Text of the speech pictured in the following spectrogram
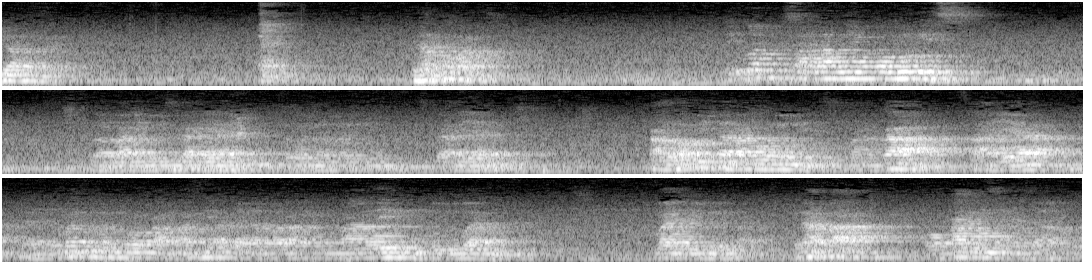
Saya Kenapa? Itu kan salahnya komunis Bapak Ibu sekalian Teman-teman sekalian Kalau bicara komunis Maka saya dan teman-teman lokal Pasti adalah orang yang paling duluan Maju ke depan Kenapa? Kokang misalnya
